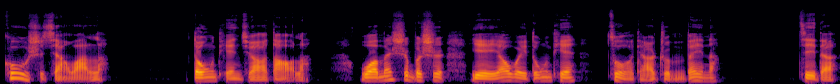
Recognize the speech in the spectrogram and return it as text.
故事讲完了。冬天就要到了，我们是不是也要为冬天做点准备呢？记得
